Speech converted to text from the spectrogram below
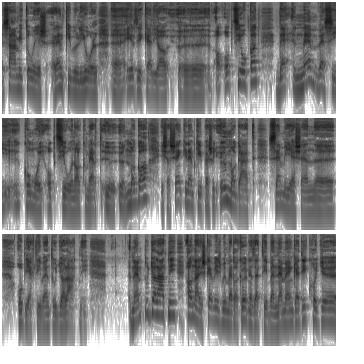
számító és rendkívül jól érzékeli a, a opciókat, de nem veszi komoly opciónak, mert ő önmaga, és ez senki nem képes, hogy önmagát személyesen objektíven tudja látni nem tudja látni, annál is kevésbé, mert a környezetében nem engedik, hogy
